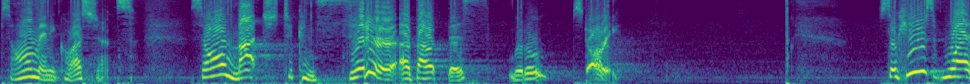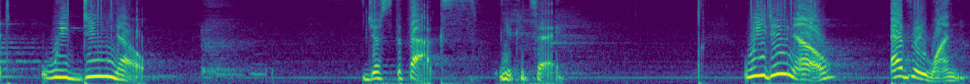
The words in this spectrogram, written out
So many questions, so much to consider about this little story. So here's what we do know just the facts, you could say. We do know everyone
